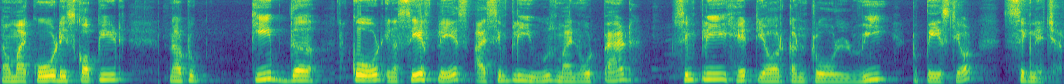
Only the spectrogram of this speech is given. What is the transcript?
Now my code is copied. Now to keep the code in a safe place, I simply use my notepad. Simply hit your control V to paste your signature.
